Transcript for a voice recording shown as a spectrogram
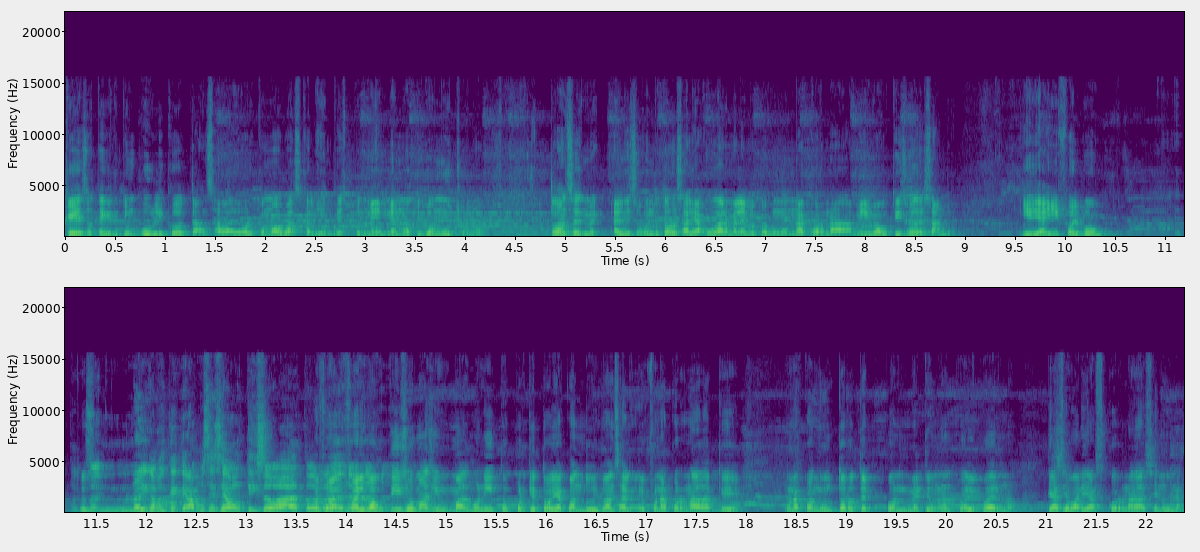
que eso te grite un público tan sabedor como Aguascalientes, pues me, me motivó mucho, ¿no? Entonces, me, al segundo toro salí a jugármela y me pegó una cornada, mi bautizo de sangre. Y de ahí fue el boom. no, no digamos que queramos ese bautizo a todos. Pues fue, fue el bautizo más, más bonito porque todavía cuando iban fue una cornada que una, cuando un toro te pone, mete un- el cuerno, te hace varias cornadas en una.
